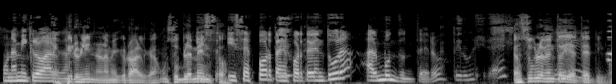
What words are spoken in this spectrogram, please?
una microalga. Espirulina, una microalga, un suplemento. Y se exporta de Fuerteventura al mundo entero. Es un suplemento dietético.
